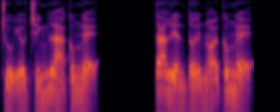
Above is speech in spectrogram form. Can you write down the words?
chủ yếu chính là công nghệ. Ta liền tới nói công nghệ.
